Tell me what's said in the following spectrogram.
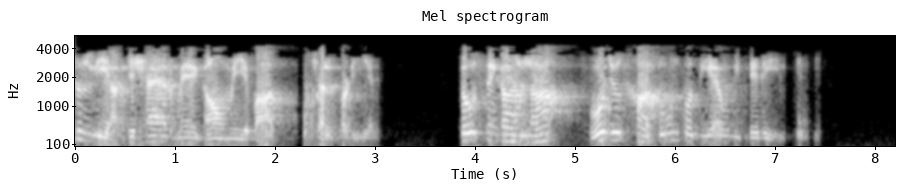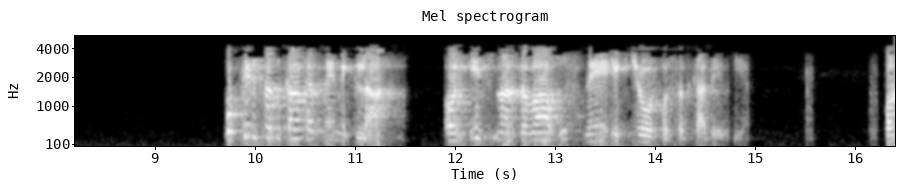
سن لیا کہ شہر میں، گاؤں میں یہ بات چل پڑی ہے۔ تو اس نے کہا، اللہ، وہ جو اس خاتون کو دیا ہے، وہ بھی تیرے ہی لیے دیا۔ وہ پھر صدقہ کرنے نکلا۔ اور اس مرتبہ اس نے ایک چور کو صدقہ دے دیا۔ اور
